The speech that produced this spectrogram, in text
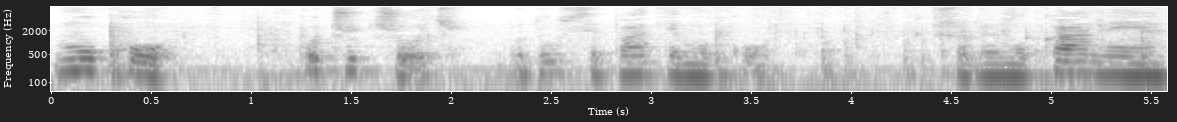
муку. По чуть-чуть буду всипати муку, щоб мука не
